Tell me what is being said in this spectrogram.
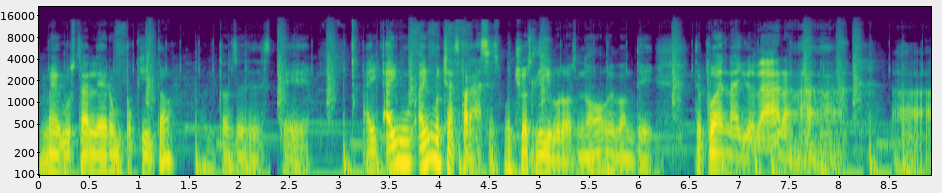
me gusta leer un poquito, entonces este, hay, hay, muchas frases, muchos libros, ¿no? Donde te pueden ayudar a, a,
